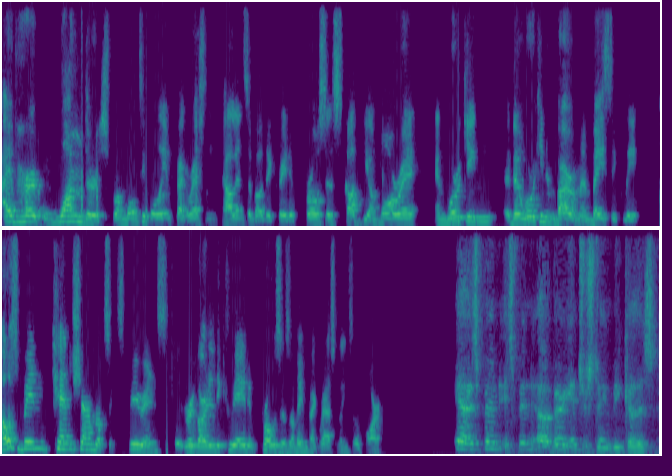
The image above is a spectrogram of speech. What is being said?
I've heard wonders from multiple Impact Wrestling talents about the creative process, Scott D'Amore, and working the working environment basically. How's been Ken Shamrock's experience regarding the creative process of Impact Wrestling so far? Yeah, it's been it's been uh, very interesting because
